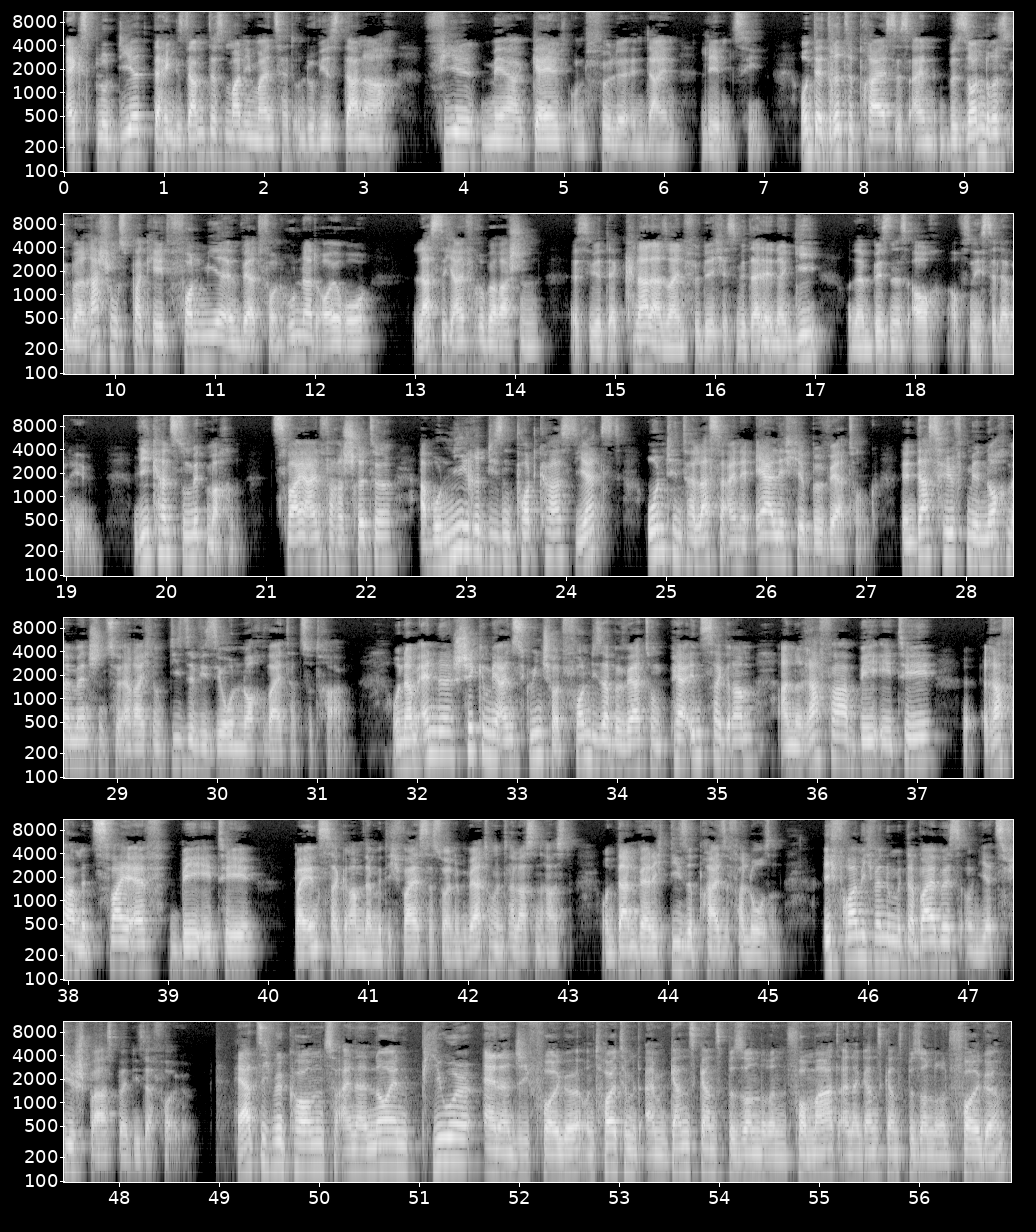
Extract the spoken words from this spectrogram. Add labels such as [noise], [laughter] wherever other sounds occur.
explodiert dein gesamtes Money Mindset und du wirst danach viel mehr Geld und Fülle in dein Leben ziehen. Und der dritte Preis ist ein besonderes Überraschungspaket von mir im Wert von 100 Euro. Lass dich einfach überraschen. Es wird der Knaller sein für dich. Es wird deine Energie und dein Business auch aufs nächste Level heben. Wie kannst du mitmachen? Zwei einfache Schritte. Abonniere diesen Podcast jetzt und hinterlasse eine ehrliche Bewertung. Denn das hilft mir, noch mehr Menschen zu erreichen und diese Vision noch weiter zu tragen. Und am Ende schicke mir einen Screenshot von dieser Bewertung per Instagram an Rafa BET, Rafa mit 2F BET bei Instagram, damit ich weiß, dass du eine Bewertung hinterlassen hast und dann werde ich diese Preise verlosen. Ich freue mich, wenn du mit dabei bist und jetzt viel Spaß bei dieser Folge. Herzlich willkommen zu einer neuen Pure Energy Folge und heute mit einem ganz, ganz besonderen Format, einer ganz, ganz besonderen Folge.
